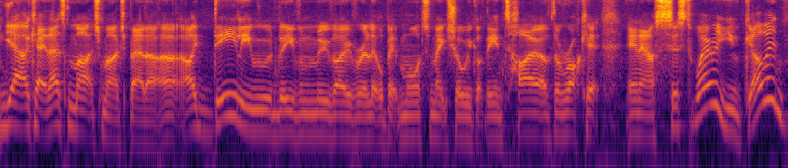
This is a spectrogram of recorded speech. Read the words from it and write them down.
Yeah, okay, that's much, much better. Uh, ideally, we would even move over a little bit more to make sure we got the entire of the rocket in our system. Where are you going?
